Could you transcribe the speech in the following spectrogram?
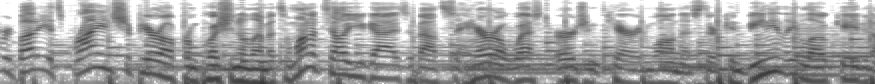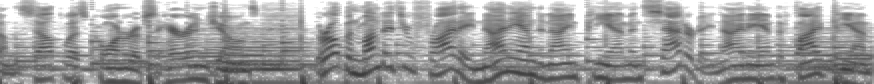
Everybody, it's Brian Shapiro from Pushing the Limits. I want to tell you guys about Sahara West Urgent Care and Wellness. They're conveniently located on the southwest corner of Sahara and Jones. They're open Monday through Friday, 9 a.m. to 9 p.m., and Saturday, 9 a.m. to 5 p.m.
